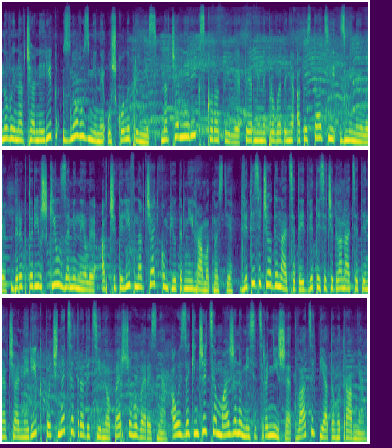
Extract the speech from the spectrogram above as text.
Новий навчальний рік знову зміни у школи приніс. Навчальний рік скоротили, терміни проведення атестацій змінили, директорів шкіл замінили, а вчителів навчать комп'ютерній грамотності. 2011-2012 навчальний рік почнеться традиційно 1 вересня, а ось закінчиться майже на місяць раніше, 25 травня.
